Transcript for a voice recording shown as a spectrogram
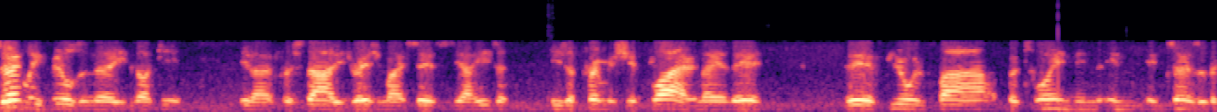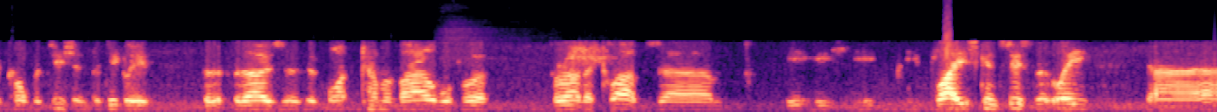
certainly feels a need. Like he, you know, for a start, his resume says, he's a he's a premiership player, and they they're they're few and far between in, in, in terms of the competition, particularly for, for those that that might come available for for other clubs. Um, he, he, he plays consistently. Uh,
